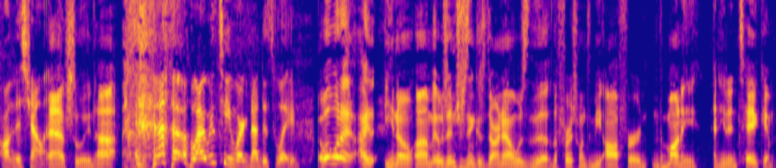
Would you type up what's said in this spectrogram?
on this challenge? absolutely not. Why was teamwork not displayed? Well, what I, I you know, um, it was interesting because Darnell was the, the first one to be offered the money, and he didn't take him.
